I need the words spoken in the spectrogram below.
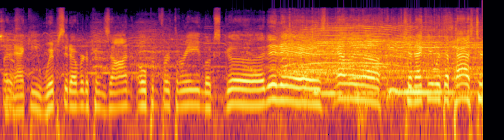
Tsineke whips it over to Pinzan. Open for three. Looks good. It is. Elena Tsineke with the pass to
